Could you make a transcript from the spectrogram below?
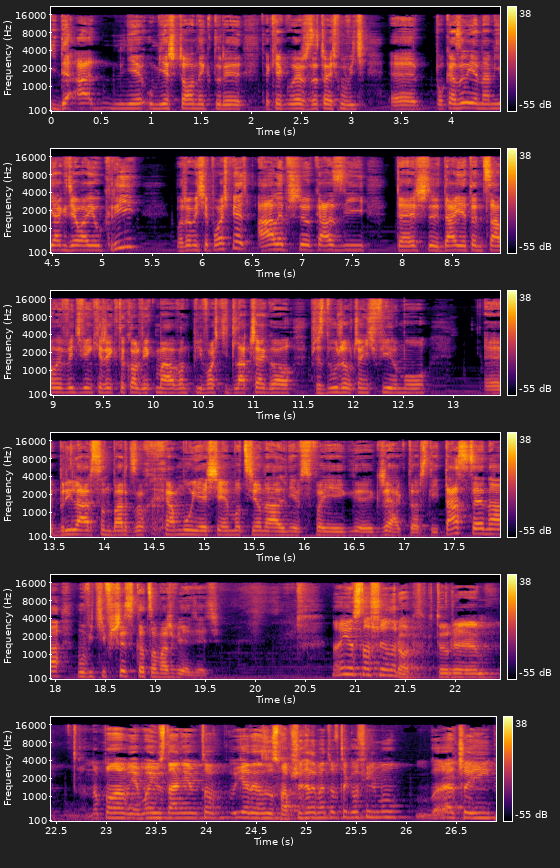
idealnie umieszczony, który, tak jak już zacząłeś mówić, e, pokazuje nam jak działają Kree, możemy się pośmiać, ale przy okazji też daje ten cały wydźwięk, jeżeli ktokolwiek ma wątpliwości, dlaczego przez dużą część filmu Brie Larson bardzo hamuje się emocjonalnie w swojej grze aktorskiej. Ta scena mówi ci wszystko, co masz wiedzieć. No i jest nasz Rok, który, no ponownie, moim zdaniem to jeden ze słabszych elementów tego filmu. Raczej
